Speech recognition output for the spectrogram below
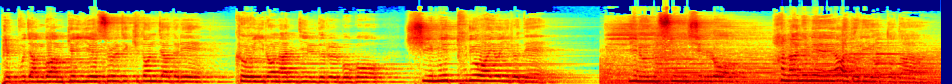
백부장과 함께 예수를 지키던 자들이 그 일어난 일들을 보고 심히 두려워하여 이르되 이는 진실로 하나님의 아들이었도다.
